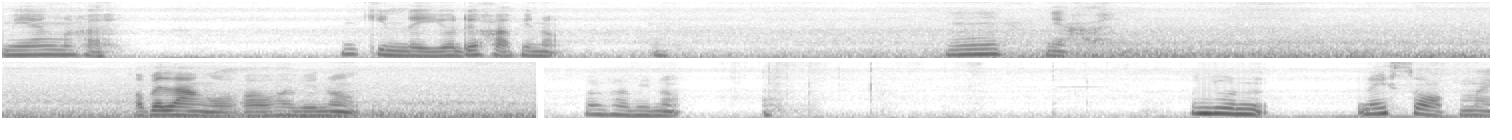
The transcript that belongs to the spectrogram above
เมี่ยงนะคะมันกินได้เยอะด้วยค่ะ พี่น้องอืมเนี่ยค่ะ เอาไปล้างออกเอาค่ะพี่น้องเบิ่งค่ะพี่น้องมันอยู่ในศอกใหม่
